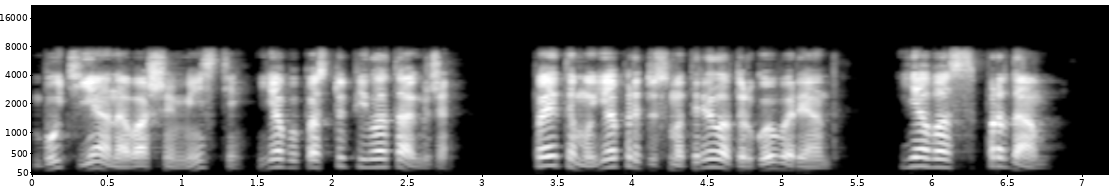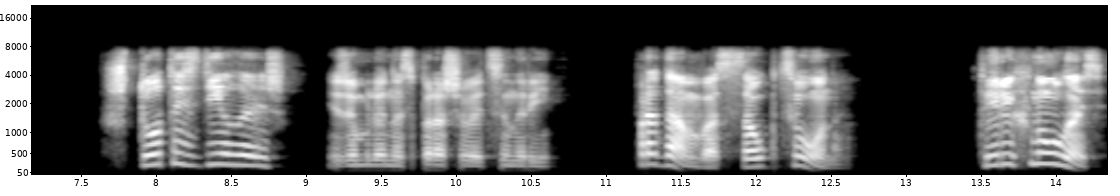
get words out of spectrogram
Будь я на вашем месте, я бы поступила так же. Поэтому я предусмотрела другой вариант. Я вас продам». «Что ты сделаешь?» – изумленно спрашивает Синри. «Продам вас с аукциона». «Ты рехнулась?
